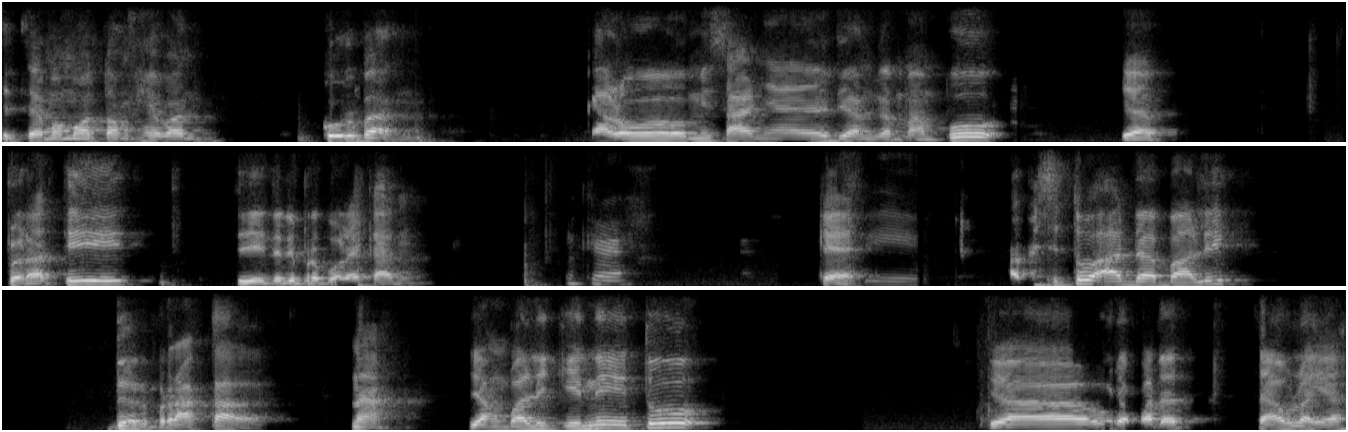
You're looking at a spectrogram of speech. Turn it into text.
tidak memotong hewan kurban? Kalau misalnya dianggap mampu, ya berarti tidak diperbolehkan. Oke. Oke. Asik. Habis itu ada balik dan berakal. Nah, yang balik ini itu ya udah pada tahu lah ya.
